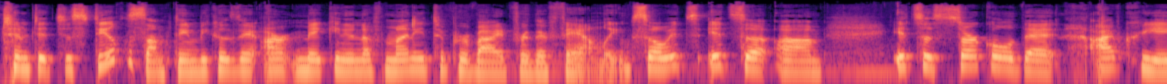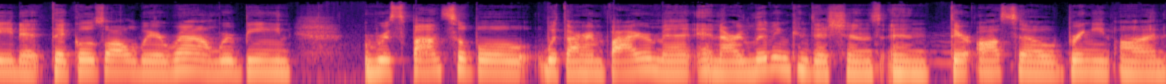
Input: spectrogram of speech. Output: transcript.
tempted to steal something because they aren't making enough money to provide for their family. So it's it's a um, it's a circle that I've created that goes all the way around. We're being responsible with our environment and our living conditions, and they're also bringing on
